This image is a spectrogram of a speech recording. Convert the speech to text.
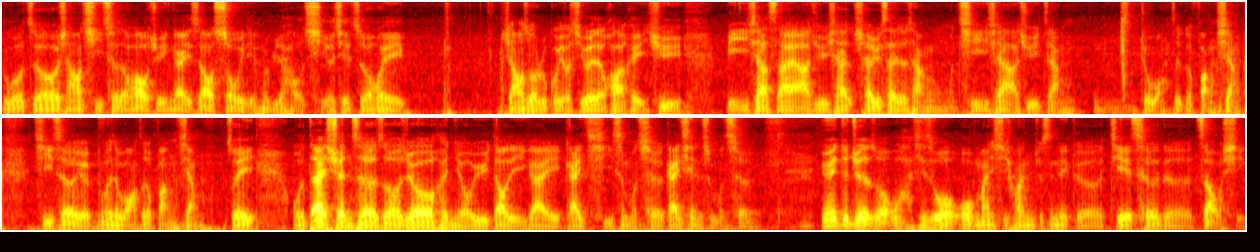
如果之后想要骑车的话，我觉得应该也是要瘦一点会比较好骑，而且之后会想要说如果有机会的话，可以去。比一下赛啊，去下下去赛车场骑一下，去这样，嗯，就往这个方向骑车，有一部分是往这个方向。所以我在选车的时候就很犹豫，到底该该骑什么车，该签什么车。因为就觉得说，哇，其实我我蛮喜欢就是那个街车的造型，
